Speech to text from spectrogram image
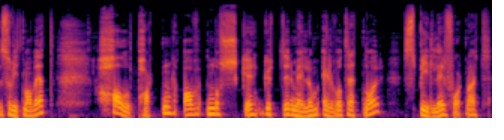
så vidt man vet. Halvparten av norske gutter mellom 11 og 13 år spiller Fortnite,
